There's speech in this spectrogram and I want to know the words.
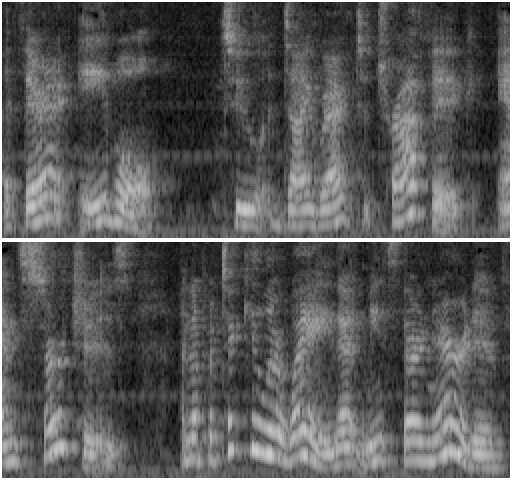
If they're able to direct traffic and searches in a particular way that meets their narrative,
